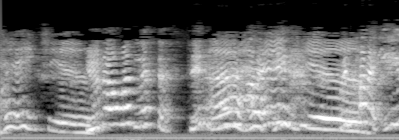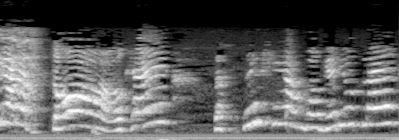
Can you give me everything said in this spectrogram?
hate you. You know what? Let's just sit here. I hate eat- you. We're gonna eat at a store, okay? Sit here. I'm gonna get you a plate.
